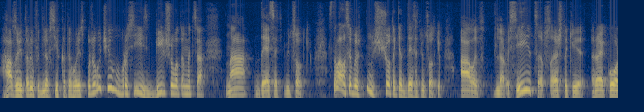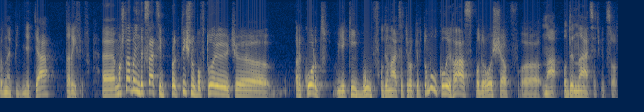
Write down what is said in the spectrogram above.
газові тарифи для всіх категорій споживачів в Росії збільшуватимуться на 10%. Здавалося б, ну що таке 10%? Але для Росії це все ж таки рекордне підняття тарифів. Е, масштаби індексації практично повторюють е, рекорд, який був 11 років тому, коли газ подорожчав е, на 11%.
